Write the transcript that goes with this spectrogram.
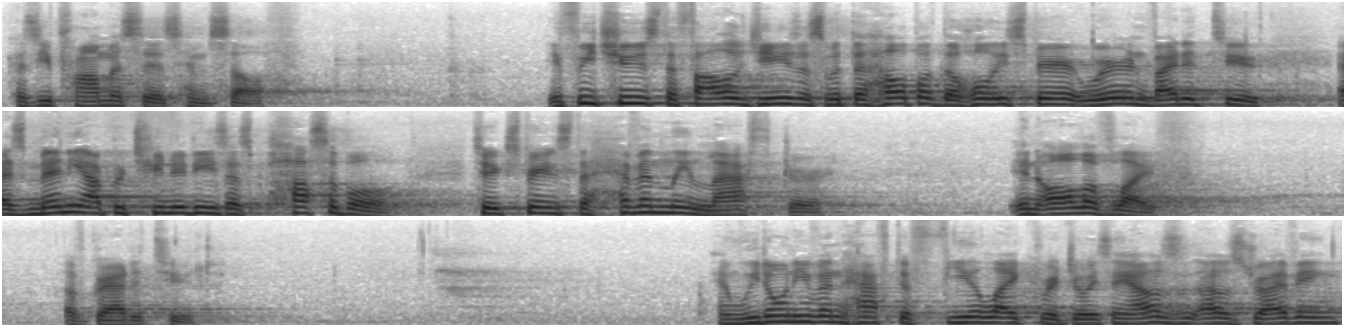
because He promises Himself. If we choose to follow Jesus with the help of the Holy Spirit, we're invited to as many opportunities as possible to experience the heavenly laughter in all of life of gratitude. And we don't even have to feel like rejoicing. I was, I was driving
